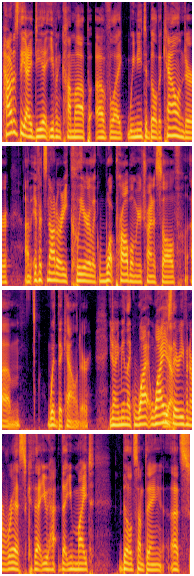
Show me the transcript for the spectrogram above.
how does the idea even come up of like we need to build a calendar um, if it's not already clear like what problem you're trying to solve um, with the calendar? You know what i mean? Like why why is yeah. there even a risk that you ha- that you might build something that's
